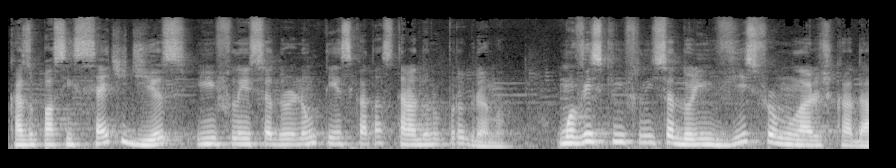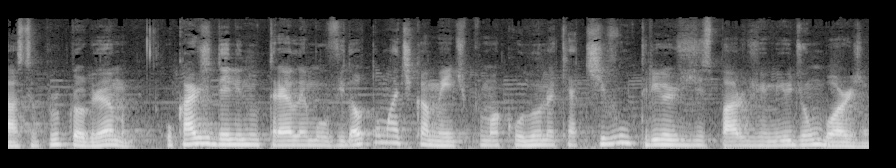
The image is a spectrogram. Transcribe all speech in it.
caso passem 7 dias e o influenciador não tenha se cadastrado no programa. Uma vez que o influenciador envia esse formulário de cadastro para o programa, o card dele no Trello é movido automaticamente para uma coluna que ativa um trigger de disparo de e-mail de onboarding,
